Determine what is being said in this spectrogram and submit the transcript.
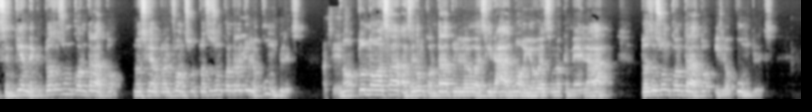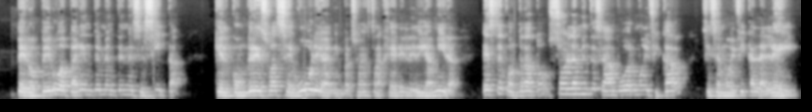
se entiende que tú haces un contrato, ¿no es cierto, Alfonso? Tú haces un contrato y lo cumples. Así es. ¿no? Tú no vas a hacer un contrato y luego decir, ah, no, yo voy a hacer lo que me dé la gana. Tú haces un contrato y lo cumples. Pero Perú aparentemente necesita que el Congreso asegure a la inversión extranjera y le diga, mira, este contrato solamente se va a poder modificar si se modifica la ley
